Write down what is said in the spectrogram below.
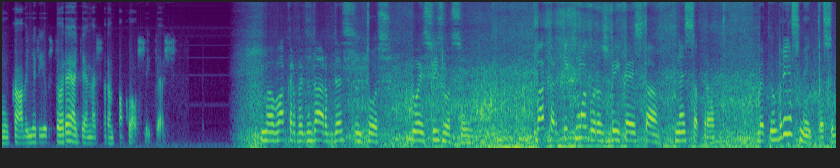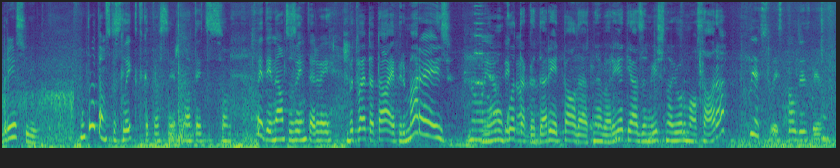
un kā viņi arī uz to reaģē. Mēs varam paklausīties. Vakar pēc darba desmitos to es izlasīju. Vakar tik nogurus bija, ka es tā nesapratu. Bet nu, briesmīgi tas ir briesmīgi. Nu, protams, ka slikti, ka tas ir noticis. Lidija nāca uz interviju. Bet vai tā ir pirmā reize? Nu, jā, nu, ko tagad darīt? Peldēt nevar iet, jāzina viss no jūrmālas ārā. Lietas, lietas, paldies Dievam!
